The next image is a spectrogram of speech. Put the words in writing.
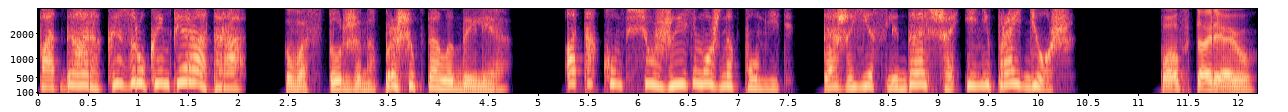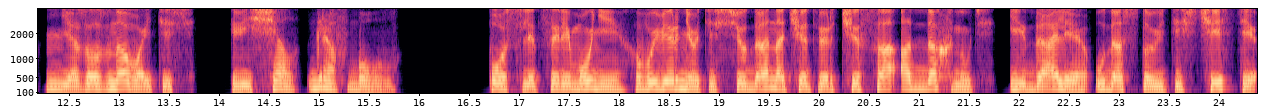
«Подарок из рук императора!» Восторженно прошептала Делия. «О таком всю жизнь можно помнить, даже если дальше и не пройдешь». «Повторяю, не зазнавайтесь», – вещал граф Боул. «После церемонии вы вернетесь сюда на четверть часа отдохнуть и далее удостоитесь чести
